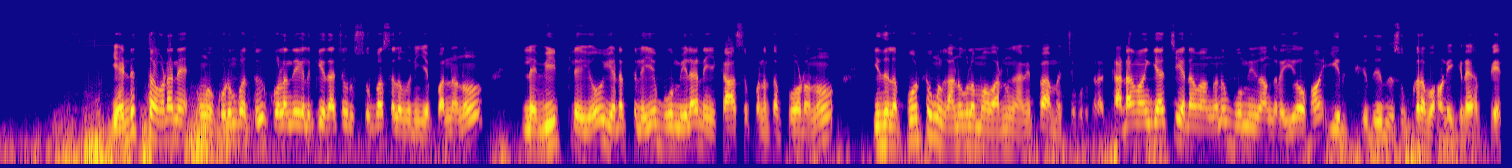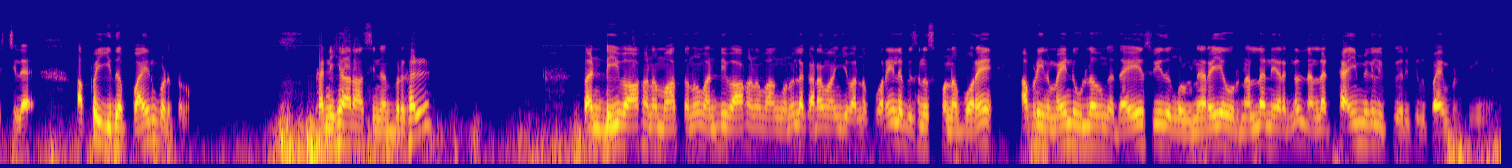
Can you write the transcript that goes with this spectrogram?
எடுத்த உடனே உங்க குடும்பத்துக்கு குழந்தைகளுக்கு ஏதாச்சும் ஒரு சுப செலவு நீங்க பண்ணணும். இல்ல வீட்லயோ இடத்துலயோ பூமியில நீங்க காசு பணத்தை போடணும். இதுல போட்டு உங்களுக்கு அனுகூலமா வரணுங்க அமைப்பை அமைச்சு கொடுக்குறாரு. கடன் வாங்கியாச்சு இடம் வாங்கணும் பூமி வாங்குற யோகம் இருக்குது இந்த சுக்கிர பகவானுடைய கிரக பயிற்சியில. அப்ப இதை பயன்படுத்தணும். கன்னிகாராசி நண்பர்கள் வண்டி வாகனம் மாற்றணும் வண்டி வாகனம் வாங்கணும் இல்லை கடன் வாங்கி பண்ண போகிறேன் இல்லை பிஸ்னஸ் பண்ண போகிறேன் அப்படிங்கிற மைண்ட் உள்ளவங்க தயவு செய்து உங்களுக்கு நிறைய ஒரு நல்ல நேரங்கள் நல்ல டைமுகள் இப்போ இருக்குது. பயன்படுத்திங்க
